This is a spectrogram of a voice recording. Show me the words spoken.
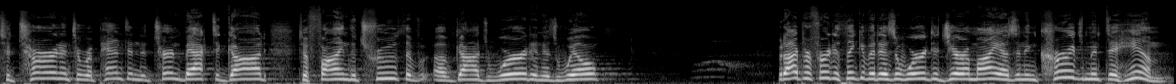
to turn and to repent and to turn back to God, to find the truth of, of God's word and his will. But I prefer to think of it as a word to Jeremiah, as an encouragement to him.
